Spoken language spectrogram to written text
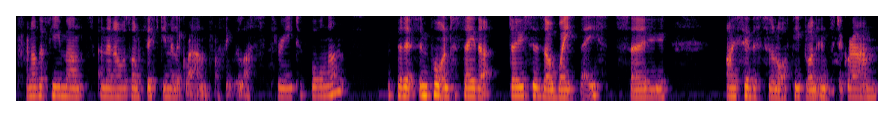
for another few months, and then I was on 50 milligram for I think the last three to four months. But it's important to say that doses are weight based. So I say this to a lot of people on Instagram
